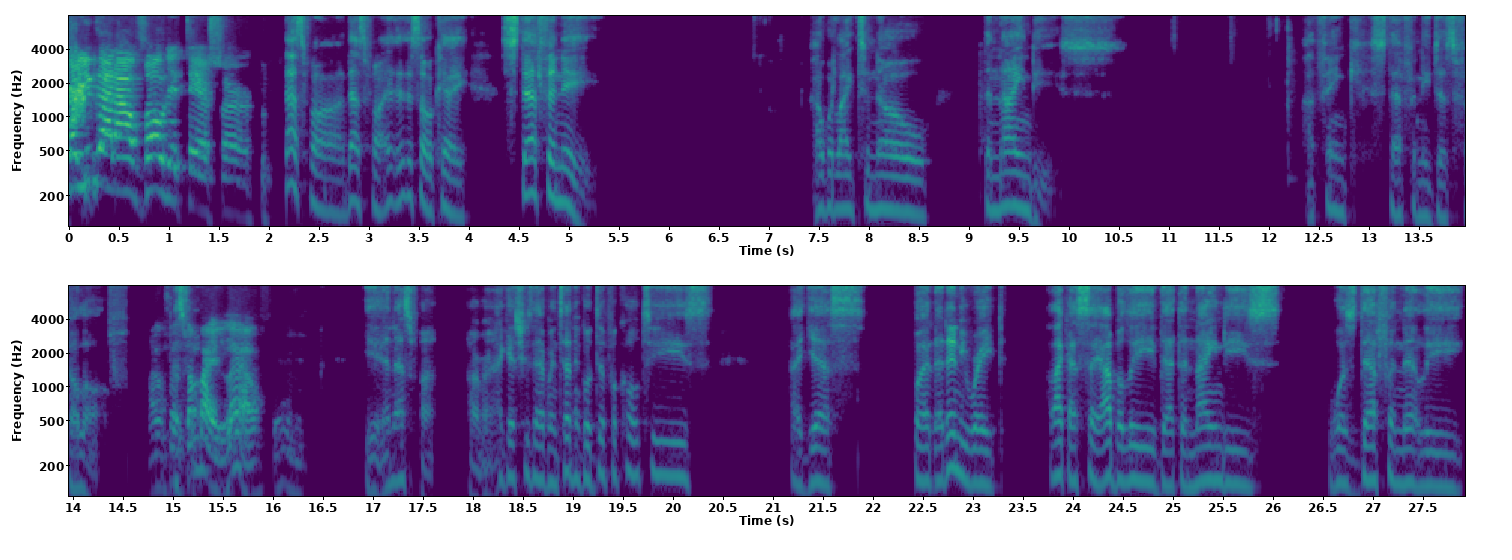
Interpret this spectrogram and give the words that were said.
So you got outvoted there, sir. That's fine. That's fine. It's okay. Stephanie, I would like to know the 90s. I think Stephanie just fell off. Oh, that's somebody fine. left. Yeah, and that's fine. All right. I guess she's having technical difficulties, I guess. But at any rate, like I say, I believe that the 90s was definitely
